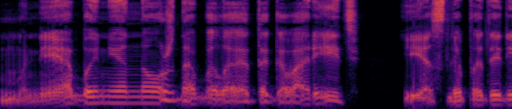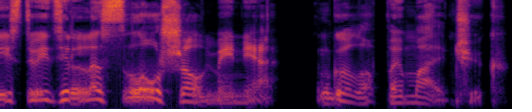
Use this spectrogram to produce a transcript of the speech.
Мне бы не нужно было это говорить, если бы ты действительно слушал меня, глупый мальчик.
